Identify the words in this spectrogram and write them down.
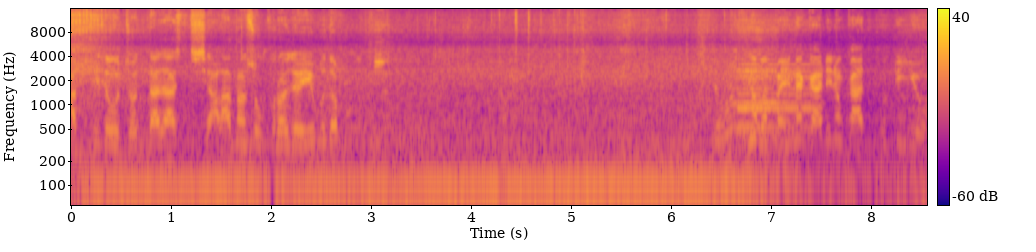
આજથી તો જોતદાર શાળાનો છોકરો છે એ બધો. આમાં ગાડીનો કાચ ફૂટી ગયો.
